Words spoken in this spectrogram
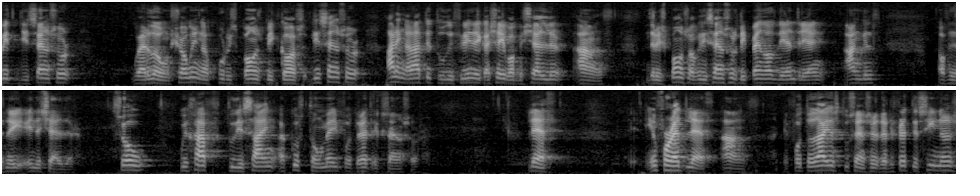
with the sensor were done, showing a poor response because the sensor aren't adapted to the cylindrical shape of the shelter and the response of the sensor depends on the entry angles of the in the shelter. So we have to design a custom-made photoelectric sensor. LED, infrared LED, and photodiodes to sensor the reflected signals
